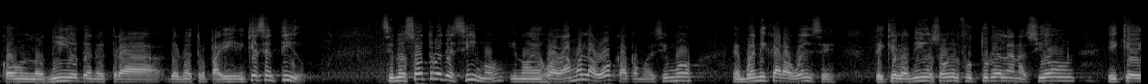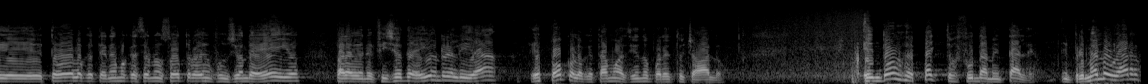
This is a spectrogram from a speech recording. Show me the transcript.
con los niños de, nuestra, de nuestro país. ¿En qué sentido? Si nosotros decimos y nos enjuagamos la boca, como decimos en buen nicaragüense, de que los niños son el futuro de la nación y que todo lo que tenemos que hacer nosotros es en función de ellos, para beneficios de ellos, en realidad es poco lo que estamos haciendo por estos chavalos. En dos aspectos fundamentales. En primer lugar,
